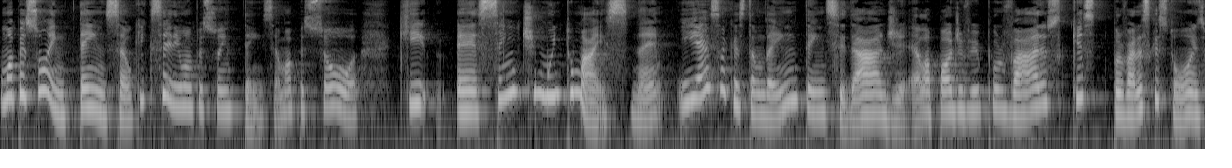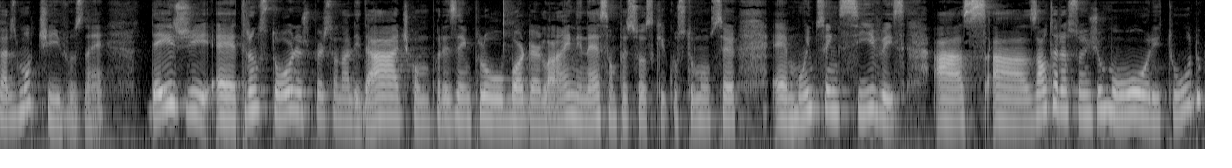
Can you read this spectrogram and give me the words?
Uma pessoa intensa, o que, que seria uma pessoa intensa? É uma pessoa que é, sente muito mais, né? E essa questão da intensidade, ela pode vir por, vários que, por várias questões, vários motivos, né? Desde é, transtornos de personalidade, como por exemplo o borderline, né? São pessoas que costumam ser é, muito sensíveis às, às alterações de humor e tudo,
